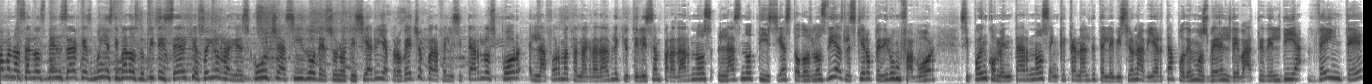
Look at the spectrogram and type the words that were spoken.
Vámonos a los mensajes. Muy estimados Lupita y Sergio, soy un radioescucha asiduo de su noticiario y aprovecho para felicitarlos por la forma tan agradable que utilizan para darnos las noticias todos los días. Les quiero pedir un favor, si pueden comentarnos en qué canal de televisión abierta podemos ver el debate del día 20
